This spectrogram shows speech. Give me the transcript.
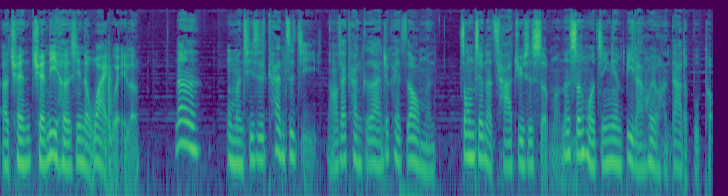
呃权权力核心的外围了。那我们其实看自己，然后再看个案，就可以知道我们。中间的差距是什么？那生活经验必然会有很大的不同，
